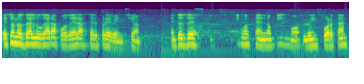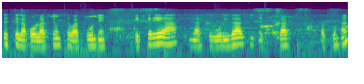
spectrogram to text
Eso nos da lugar a poder hacer prevención. Entonces, en lo mismo. Lo importante es que la población se vacune, que crea la seguridad y eficacia de las vacunas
